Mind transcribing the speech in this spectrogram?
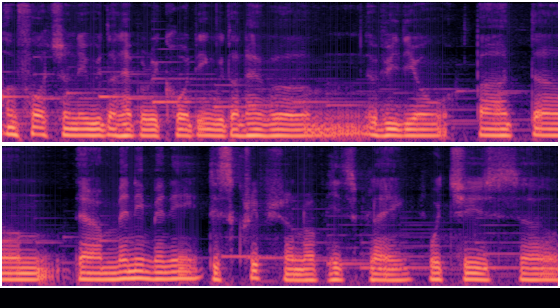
Unfortunately, we don't have a recording, we don't have a, a video, but um, there are many, many descriptions of his playing, which is uh,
